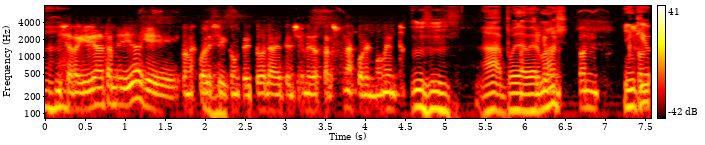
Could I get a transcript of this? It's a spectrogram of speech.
y se requirieron estas medidas que con las cuales se concretó la detención de dos personas por el momento. Ah, ¿puede haber más? son- ¿En son qué,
